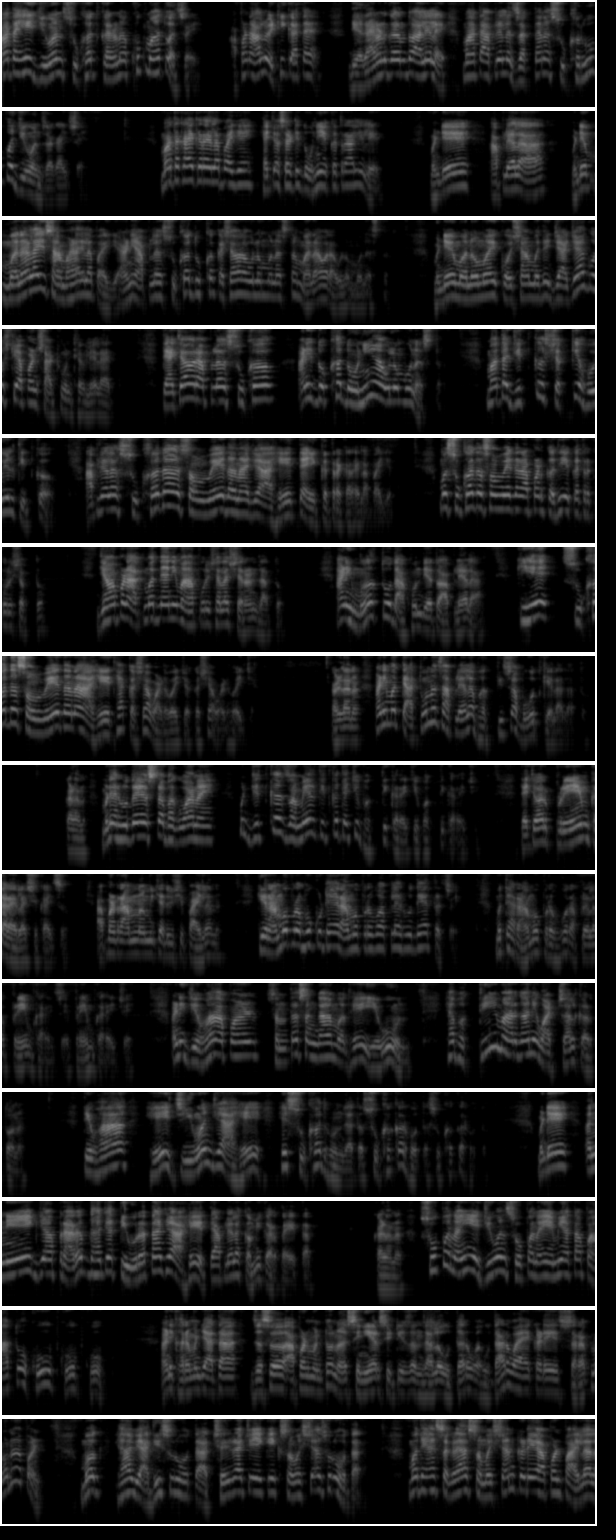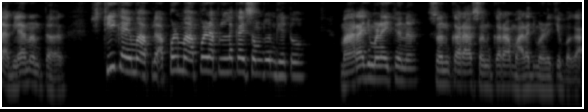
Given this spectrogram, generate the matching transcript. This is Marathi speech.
मग आता हे जीवन सुखद करणं खूप महत्त्वाचं आहे. आपण आलोय ठीक आहे आता देहधारण करून तो आलेला आहे. मग आता आपल्याला जगताना सुखरूप जीवन जगायचं आहे. मग आता काय करायला पाहिजे? ह्याच्यासाठी दोन्ही एकत्र आलेले आहेत. म्हणजे आपल्याला म्हणजे मनालाही सांभाळायला पाहिजे आणि आपलं सुख दुःख कशावर अवलंबून असतं? मनावर अवलंबून असतं. म्हणजे मनोमय कोशामध्ये ज्या ज्या गोष्टी आपण साठवून ठेवलेल्या आहेत त्याच्यावर आपलं सुख आणि दुःख दोन्ही अवलंबून असतं. मग आता जितकं शक्य होईल तितकं. आपल्याला सुखद संवेदना ज्या आहेत त्या एकत्र करायला पाहिजेत. मग सुखद संवेदना आपण कधी एकत्र करू शकतो? जेव्हा आपण आत्मज्ञानी महापुरुषाला शरण जातो. आणि मग तो दाखवून देतो आपल्याला की हे सुखद संवेदना आहेत ह्या कशा वाढवायच्या कशा वाढवायच्या. कळलं ना? आणि मग त्यातूनच आपल्याला भक्तीचा बोध केला जातो. कळलं ना? म्हणजे हृदयस्थ भगवान आहे पण जितकं जमेल तितकं त्याची भक्ती करायची भक्ती करायची. त्याच्यावर प्रेम करायला शिकायचं. आपण रामनवमीच्या दिवशी पाहिलं ना की रामप्रभू कुठे आहे? रामप्रभू आपल्या हृदयातच आहे. मग त्या रामप्रभूवर आपल्याला प्रेम करायचं आहे प्रेम करायचं आहे आणि जेव्हा आपण संतसंगामध्ये येऊन ह्या भक्ती मार्गाने वाटचाल करतो ना तेव्हा हे जीवन जे आहे हे सुखद होऊन जातं सुखकर होतं सुखकर होतं. म्हणजे अनेक ज्या प्रारब्धाच्या तीव्रता ज्या आहेत त्या आपल्याला कमी करता येतात. कळलं ना? सोपं नाही आहे जीवन सोपं नाही आहे मी आता पाहतो खूप खूप खूप. आणि खरं म्हणजे आता जसं आपण म्हणतो ना सिनियर सिटीजन झालं उतर उतार वयाकडे सरकलो ना आपण मग ह्या व्याधी सुरू होतात शरीराचे एक एक समस्या सुरू होतात. मग ह्या सगळ्या समस्यांकडे आपण पाहायला लागल्यानंतर ठीक आहे मग आपलं आपण मग आपण आपल्याला काय समजून घेतो? महाराज म्हणायचे ना सण करा सण करा महाराज म्हणायचे बघा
